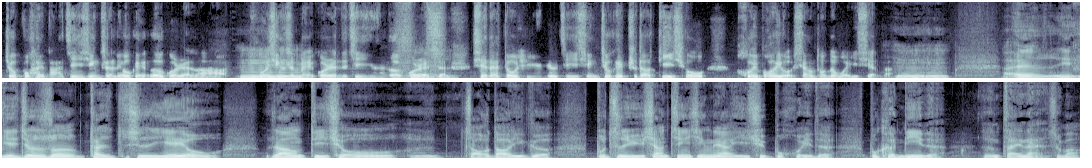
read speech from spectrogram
就不会把金星只留给俄国人了哈。嗯、火星是美国人的，金星是俄国人的，现在都去研究金星，就可以知道地球会不会有相同的危险了。嗯哼，呃，也也就是说，它其实也有让地球嗯找到一个不至于像金星那样一去不回的不可逆的这种灾难，是吧？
